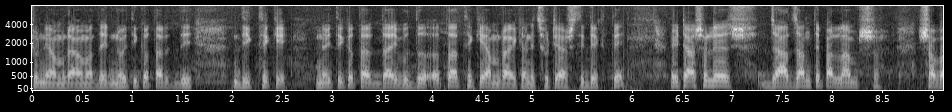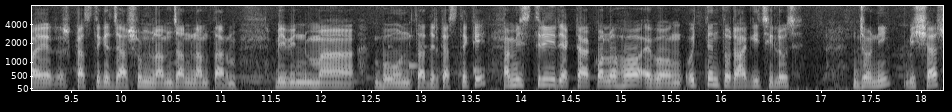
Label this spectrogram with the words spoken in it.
শুনে আমরা আমাদের নৈতিকতার দিক থেকে, নৈতিকতার দায়বদ্ধতা থেকে আমরা এখানে ছুটে আসছি দেখতে। এটা আসলে যা জানতে পারলাম সবাইয়ের কাছ থেকে যা শুনলাম, জানলাম তার বিভিন্ন মা বোন তাদের কাছ থেকে। আমি স্ত্রীর একটা কলহ এবং অত্যন্ত রাগী ছিল জনি, বিশ্বাস।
